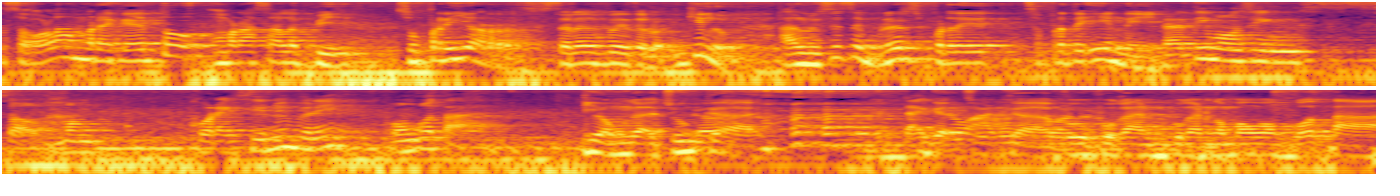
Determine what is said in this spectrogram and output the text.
seolah mereka itu merasa lebih superior seperti itu loh. Iki loh, halusnya sebenarnya seperti seperti ini. berarti mau sing sok mengkoreksi ini bener wong kota Ya enggak juga. Enggak juga. Bu, bukan bukan ngomong wong kota.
